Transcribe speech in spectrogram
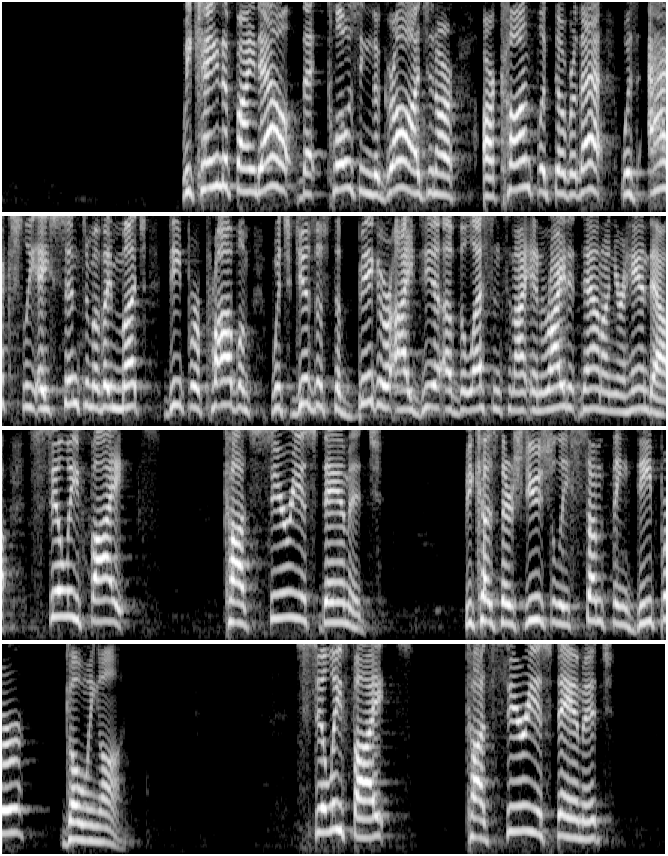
We came to find out that closing the garage and our, our conflict over that was actually a symptom of a much deeper problem, which gives us the bigger idea of the lesson tonight. And write it down on your handout. Silly fights cause serious damage because there's usually something deeper going on. Silly fights cause serious damage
